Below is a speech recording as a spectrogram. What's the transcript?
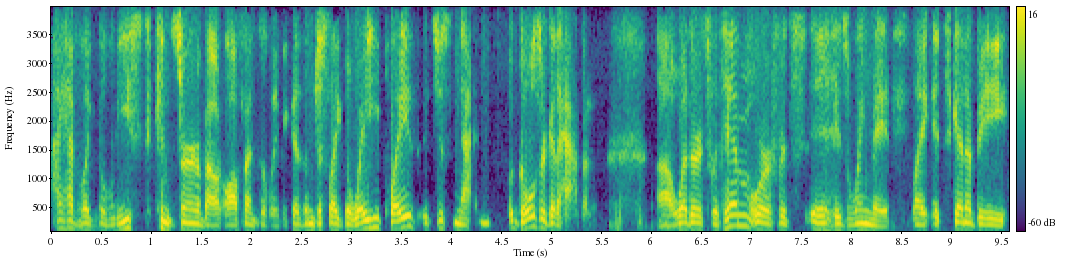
I have like the least concern about offensively because I'm just like the way he plays. It's just not goals are going to happen, uh, whether it's with him or if it's his wingmates. Like it's going to be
